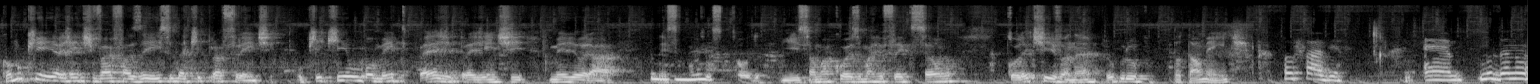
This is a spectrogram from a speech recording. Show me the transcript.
como que a gente vai fazer isso daqui para frente? O que que o momento pede para a gente melhorar nesse contexto todo? E isso é uma coisa, uma reflexão coletiva, né, pro grupo. Totalmente. Ô Fábio, é, mudando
